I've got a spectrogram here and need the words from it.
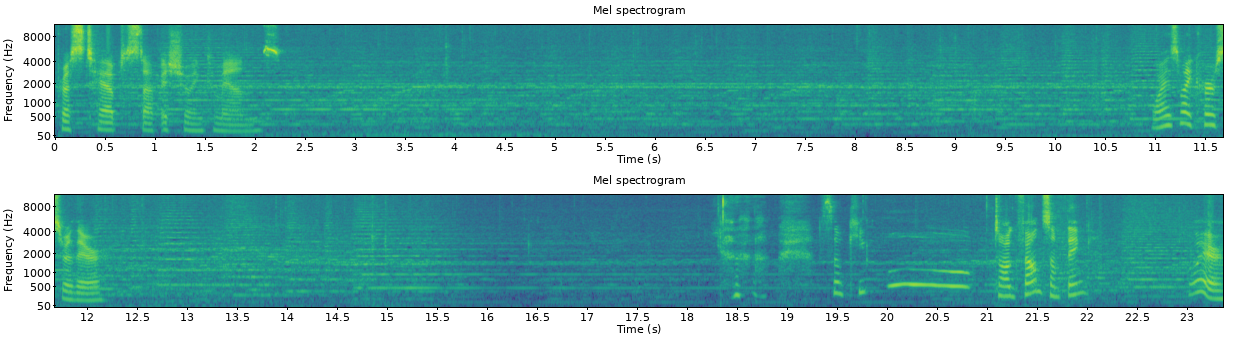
Press tab to stop issuing commands. Why is my cursor there? so cute. Ooh. Dog found something. Where?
